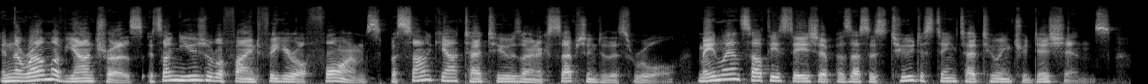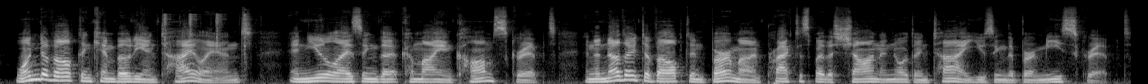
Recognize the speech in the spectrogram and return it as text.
In the realm of yantras, it's unusual to find figural forms, but Sak Yant tattoos are an exception to this rule. Mainland Southeast Asia possesses two distinct tattooing traditions. One developed in Cambodia and Thailand and utilizing the Khmer and Khom script, and another developed in Burma and practiced by the Shan and Northern Thai using the Burmese script.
